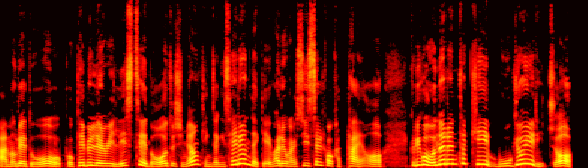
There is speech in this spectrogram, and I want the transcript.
아무래도 vocabulary 리스트에 넣어두시면 굉장히 세련되게 활용할 수 있을 것 같아요. 그리고 오늘은 특히 목요일이죠.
